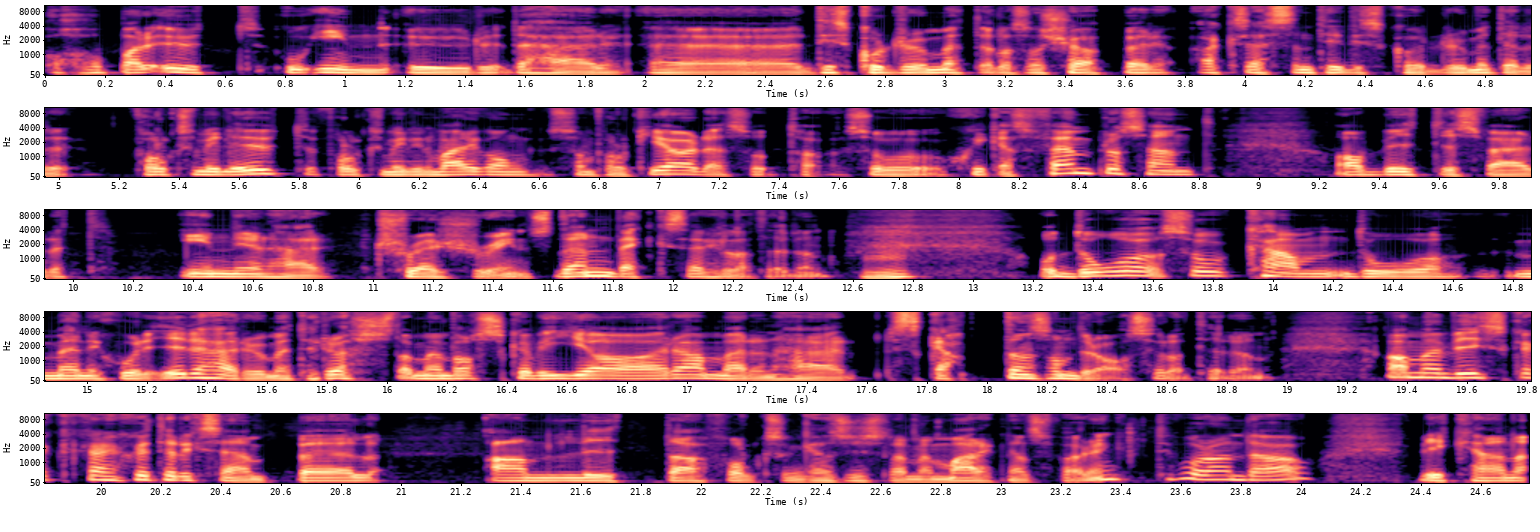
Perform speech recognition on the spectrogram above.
hoppar ut och in ur det här eh, Discord-rummet eller så köper accessen till Discord-rummet eller folk som vill ut, folk som vill in, varje gång som folk gör det så, ta, så skickas 5% av bytesvärdet in i den här treasuryn. Så den växer hela tiden. Mm. Och då så kan då människor i det här rummet rösta, men vad ska vi göra med den här skatten som dras hela tiden? Ja, men vi ska kanske till exempel anlita folk som kan syssla med marknadsföring till våran DAO. Vi kan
